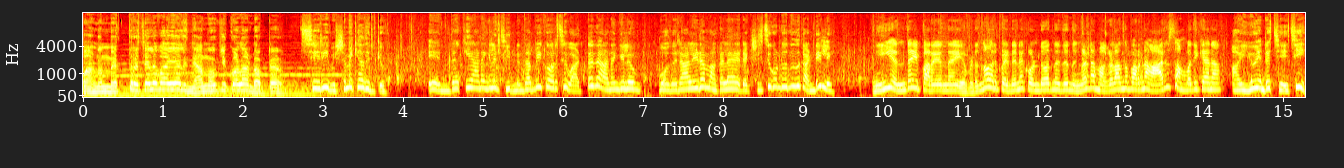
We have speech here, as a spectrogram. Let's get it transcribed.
പണം എത്ര ചെലവായാലും ഞാൻ നോക്കിക്കൊള്ളാം ഡോക്ടർ. ശരി വിഷമിക്കാതിരിക്കൂ. എന്തൊക്കെയാണെങ്കിലും ചിന്നതമ്പി കുറച്ച് വട്ടനാണെങ്കിലും മുതലാളിയുടെ മകളെ രക്ഷിച്ചു കൊണ്ടുവന്നത് കണ്ടില്ലേ? നീ എന്താ ഈ പറയുന്നത് എവിടുന്നോ ഒരു പെണ്ണിനെ കൊണ്ടുവന്നത് നിങ്ങളുടെ മകളാന്ന് പറഞ്ഞ ആര് സമ്മതിക്കാനാ? അയ്യോ എന്റെ ചേച്ചി.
